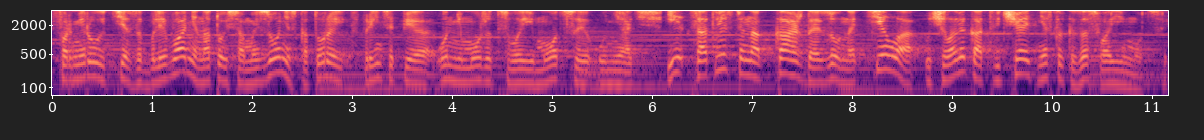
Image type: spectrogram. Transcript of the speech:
формируют те заболевания на той самой зоне, с которой, в принципе, он не может свои эмоции унять. И, соответственно, каждая зона тела у человека отвечает несколько за свои эмоции.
